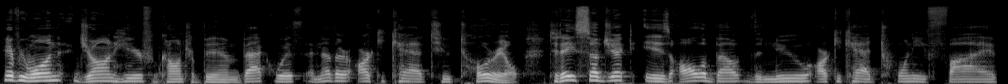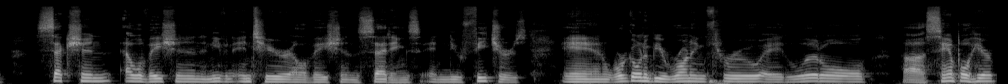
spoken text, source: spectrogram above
Hey everyone, John here from ContraBIM back with another ArchiCAD tutorial. Today's subject is all about the new ArchiCAD 25 section, elevation, and even interior elevation settings and new features. And we're going to be running through a little uh, sample here.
